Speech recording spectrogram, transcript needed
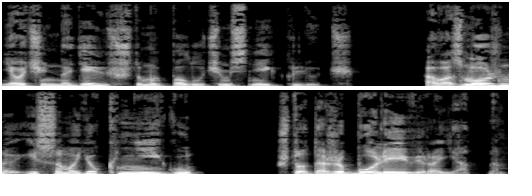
Я очень надеюсь, что мы получим с ней ключ, а, возможно, и самую книгу, что даже более вероятно.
